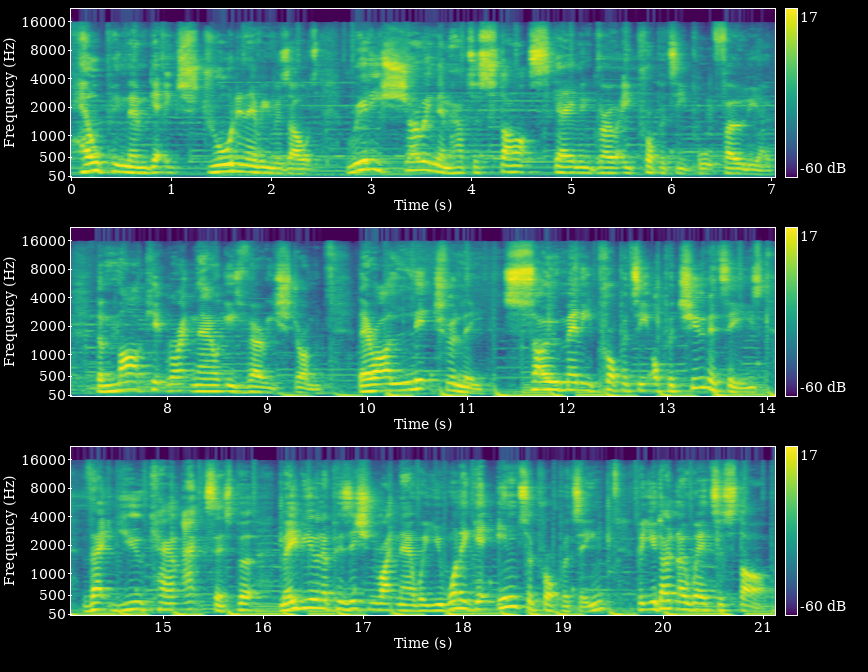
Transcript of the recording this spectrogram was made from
helping them get extraordinary results, really showing them how to start, scale, and grow a property portfolio. The market right now is very strong. There are literally so many property opportunities that you can access, but maybe you're in a position right now where you want to get into property, but you don't know where to start.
